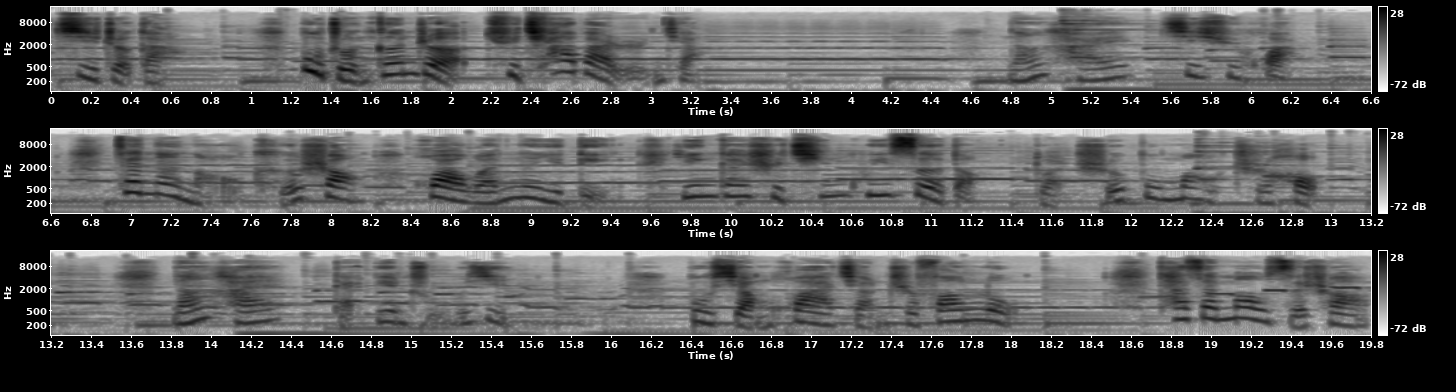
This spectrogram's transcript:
记着干。”不准跟着去掐把人家。男孩继续画，在那脑壳上画完那一顶应该是青灰色的短蛇布帽之后，男孩改变主意，不想画蒋志芳喽。他在帽子上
